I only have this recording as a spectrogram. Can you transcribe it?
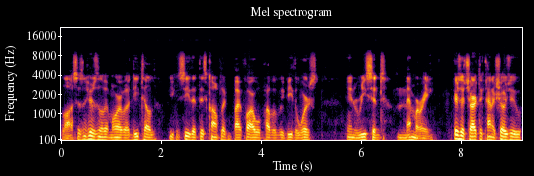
losses. And here's a little bit more of a detailed, you can see that this conflict by far will probably be the worst in recent memory. Here's a chart that kind of shows you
